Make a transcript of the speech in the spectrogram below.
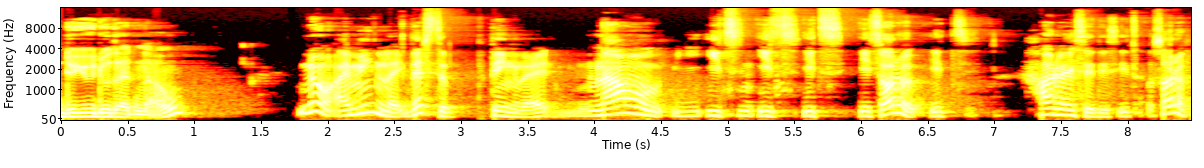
do you do that now? No, I mean like that's the thing, right? Now it's it's it's it's sort of it's how do I say this? It's sort of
